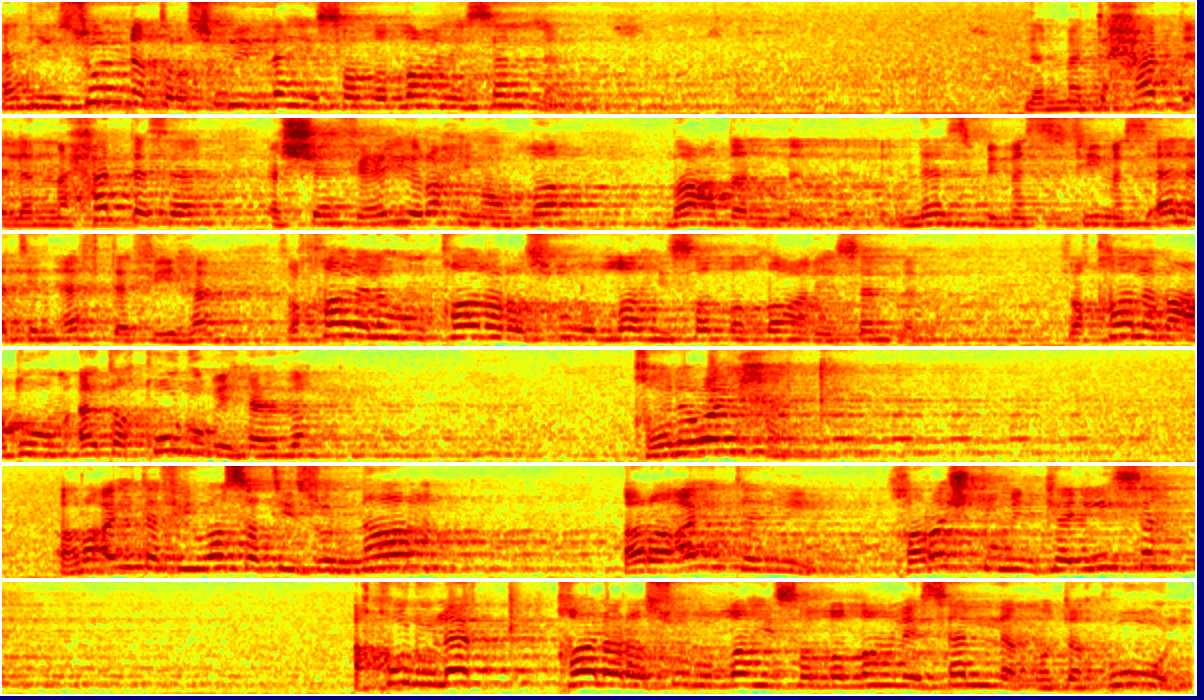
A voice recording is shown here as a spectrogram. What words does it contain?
هذه سنة رسول الله صلى الله عليه وسلم. لما تحدث لما حدث الشافعي رحمه الله بعض الناس في مسألة أفتى فيها فقال لهم قال رسول الله صلى الله عليه وسلم فقال بعضهم أتقول بهذا؟ قال ويحك. أرأيت في وسط زنارة؟ أرأيتني خرجت من كنيسة؟ أقول لك قال رسول الله صلى الله عليه وسلم وتقول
